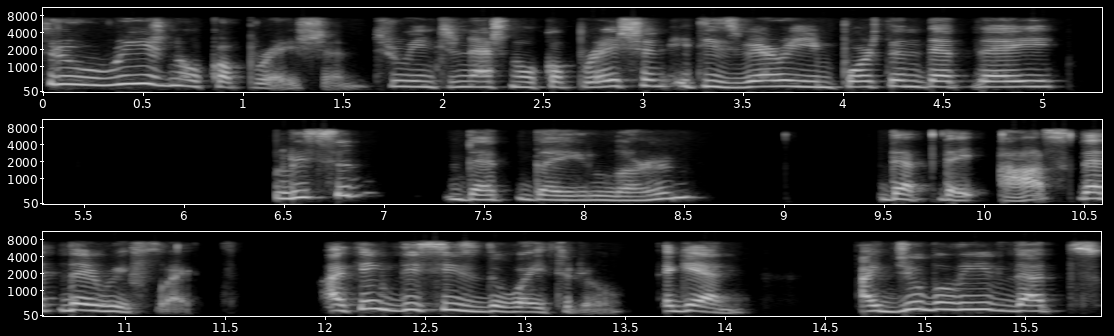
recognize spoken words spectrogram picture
through regional cooperation, through international cooperation, it is very important that they listen, that they learn, that they ask, that they reflect. I think this is the way through. Again, I do believe that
